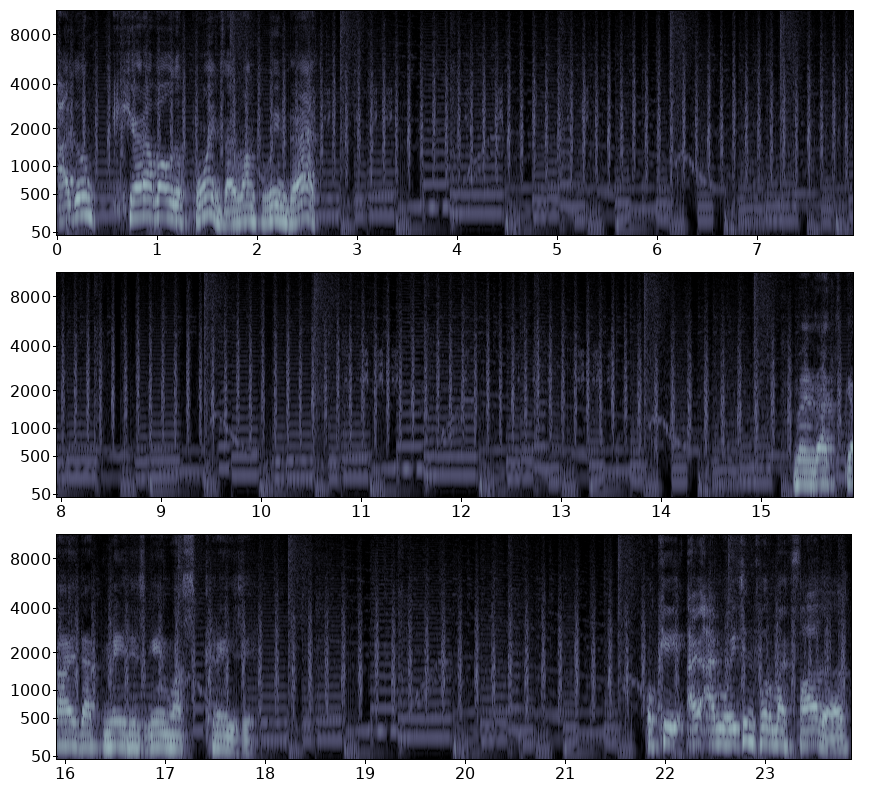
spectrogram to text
I don't care about the points. I want to win that. That guy that made this game was crazy. Okay, I, I'm waiting for my father.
